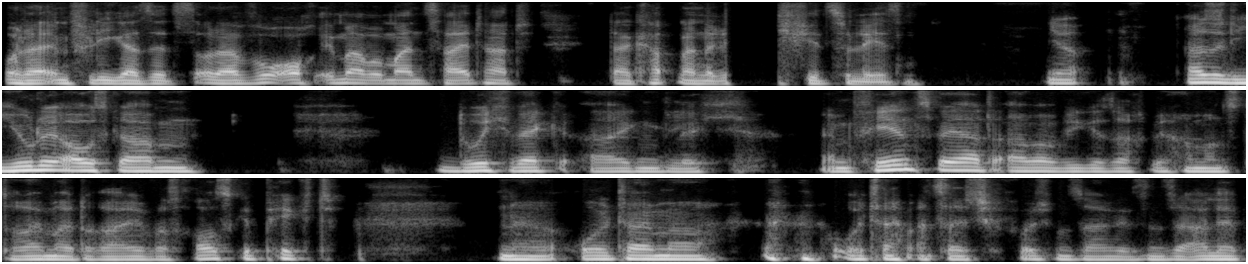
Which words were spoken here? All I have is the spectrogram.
oder im Flieger sitzt oder wo auch immer, wo man Zeit hat, da hat man richtig viel zu lesen. ja, also die Jule-Ausgaben durchweg eigentlich empfehlenswert, aber wie gesagt, wir haben uns dreimal drei was rausgepickt. Eine Oldtimer, Oldtimer-Zeitschrift, wollte ich schon sagen, das sind sie alle.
